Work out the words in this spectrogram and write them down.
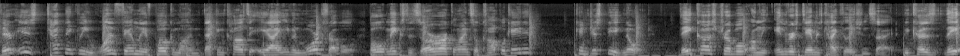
there is technically one family of Pokemon that can cause the AI even more trouble, but what makes the Zoroark line so complicated can just be ignored. They cause trouble on the inverse damage calculation side because they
